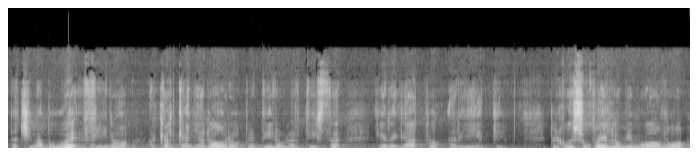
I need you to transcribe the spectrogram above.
da Cimabue fino a Calcagnanoro, per dire un artista che è legato a Rieti. Per cui su quello mi muovo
